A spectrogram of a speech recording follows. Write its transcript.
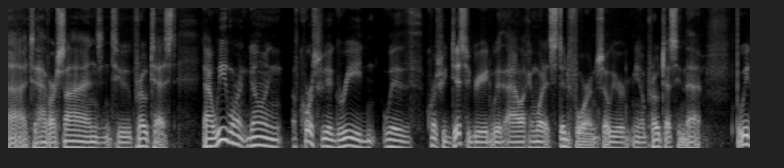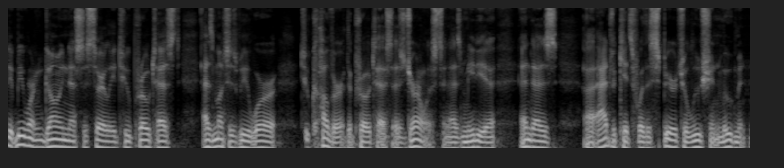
uh, to have our signs and to protest. Now, we weren't going, of course, we agreed with, of course, we disagreed with ALEC and what it stood for. And so we were, you know, protesting that. But we, we weren't going necessarily to protest as much as we were to cover the protest as journalists and as media and as uh, advocates for the spiritual spiritualution movement.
